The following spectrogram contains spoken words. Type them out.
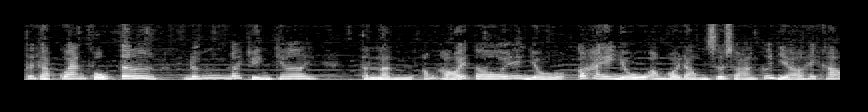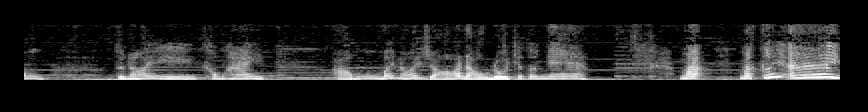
tôi gặp quan phủ tư, đứng nói chuyện chơi. Thành lình, ông hỏi tôi dụ có hay vụ ông hội đồng sửa soạn cưới vợ hay không? Tôi nói không hay Ông mới nói rõ đầu đuôi cho tôi nghe Mà, mà cưới ai?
